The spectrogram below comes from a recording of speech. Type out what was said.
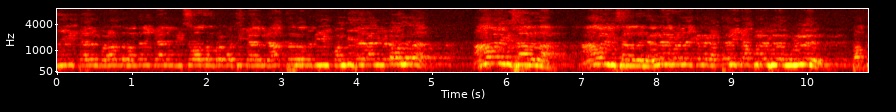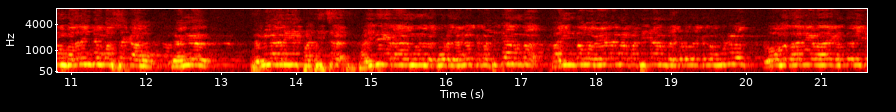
ജീവിക്കാനും വളർന്നു പന്തലിക്കാനും വിശ്വാസം പ്രഘോഷിക്കാനും രാഷ്ട്ര നിർമ്മിതിയിൽ പങ്കുചേരാനും വന്നത് ആ ഒരു വിശാലത ആ ഒരു വിശാലത. ഞങ്ങൾ ഇവിടെ നിൽക്കുന്ന കത്തോലിക്ക പുരോഹിതർ മുഴുവനും പത്തും പതിനഞ്ചും വർഷക്കാലം ഞങ്ങൾ സെമിനാരിയിൽ പഠിച്ച് വൈദികരാകുന്നതിന്റെ കൂടെ ഞങ്ങൾക്ക് പഠിക്കാനുണ്ട്. ഹൈന്ദവ വേദങ്ങൾ പഠിക്കാനുണ്ട്. ഇവിടെ നിൽക്കുന്ന മുഴുവൻ ലോകധാരികളായ കത്തോലിക്ക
